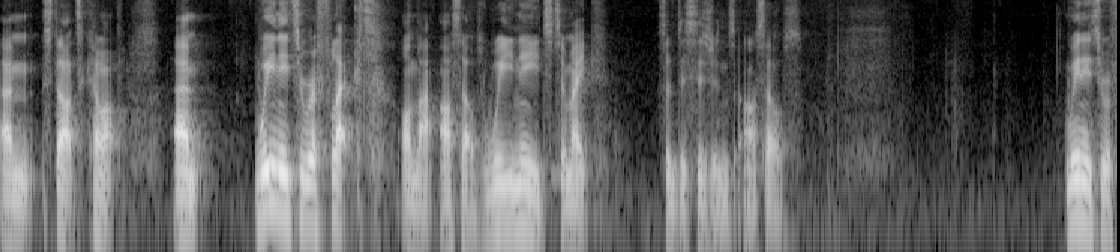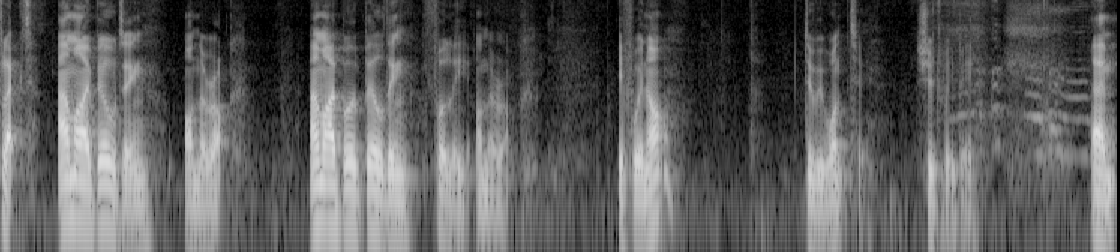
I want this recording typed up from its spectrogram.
um, start to come up, um, we need to reflect on that ourselves. We need to make some decisions ourselves. We need to reflect Am I building on the rock? Am I building fully on the rock? If we're not, do we want to? Should we be? Um,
